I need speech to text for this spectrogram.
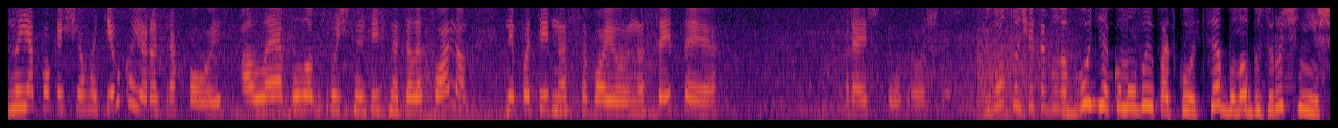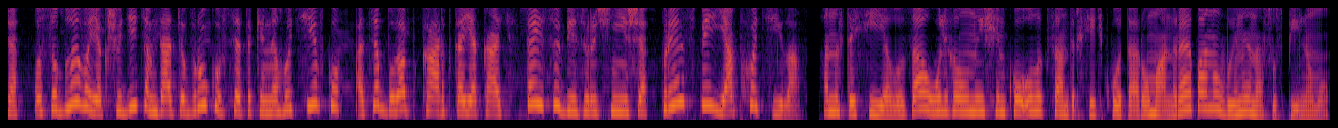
Ну я поки що готівкою розраховуюсь, але було б зручно, звісно, телефоном. Не потрібно з собою носити решту грошей. В будь-якому випадку це було б зручніше, особливо якщо дітям дати в руку все-таки не готівку, а це була б картка якась, та й собі зручніше. В принципі, я б хотіла. Анастасія Лоза, Ольга Онищенко, Олександр Сідько та Роман Репа. Новини на Суспільному.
